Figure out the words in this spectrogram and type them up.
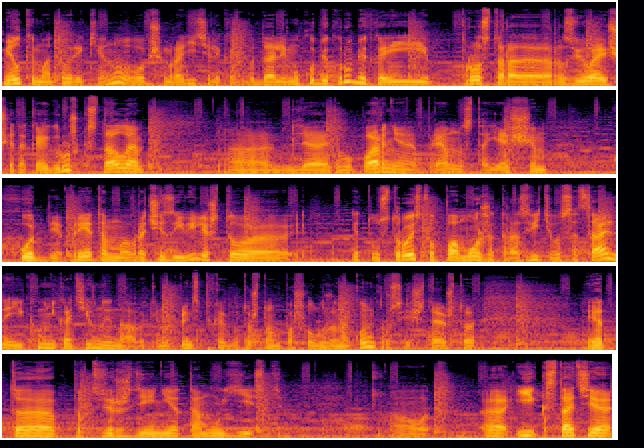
мелкой моторики. Ну, в общем, родители как бы дали ему кубик Рубика, и просто развивающая такая игрушка стала э, для этого парня прям настоящим хобби. При этом врачи заявили, что это устройство поможет развить его социальные и коммуникативные навыки. Ну, в принципе, как бы то, что он пошел уже на конкурс, я считаю, что это подтверждение тому есть. Вот. Э, и, кстати,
